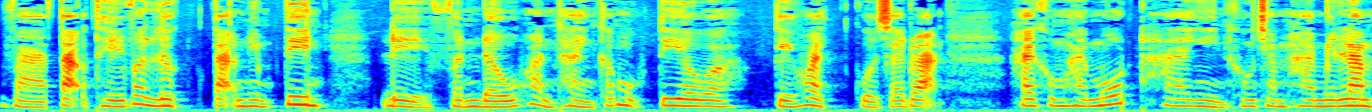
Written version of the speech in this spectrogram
và tạo thế và lực, tạo niềm tin để phấn đấu hoàn thành các mục tiêu kế hoạch của giai đoạn 2021-2025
